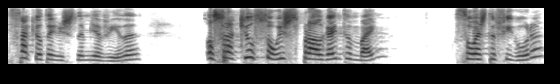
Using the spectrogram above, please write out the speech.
Será que eu tenho isto na minha vida? Ou será que eu sou isto para alguém também? Sou esta figura?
